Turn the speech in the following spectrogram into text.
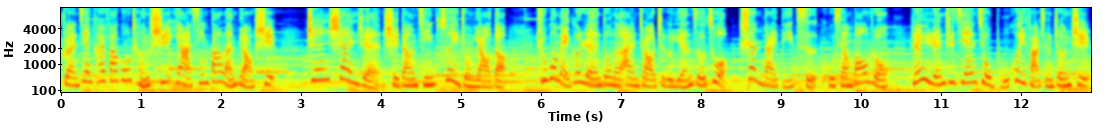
软件开发工程师亚辛巴兰表示。真善忍是当今最重要的。如果每个人都能按照这个原则做，善待彼此，互相包容，人与人之间就不会发生争执，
